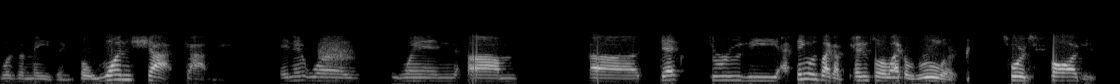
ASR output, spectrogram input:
was amazing, but one shot got me, and it was when um, uh, Dex threw the I think it was like a pencil or like a ruler towards Foggy,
